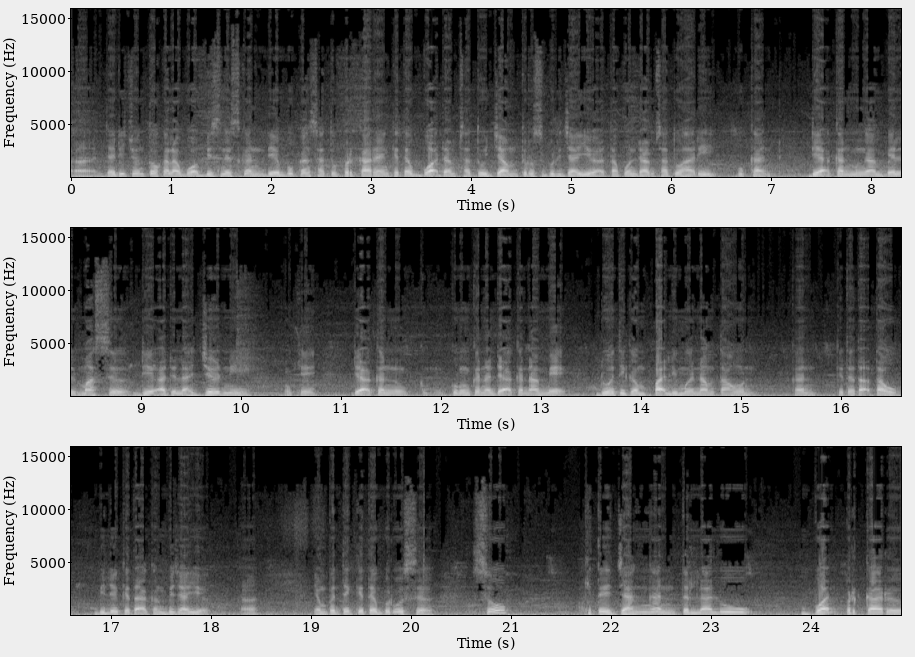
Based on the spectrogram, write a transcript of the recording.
ha, jadi contoh kalau buat bisnes kan dia bukan satu perkara yang kita buat dalam satu jam terus berjaya ataupun dalam satu hari. Bukan. Dia akan mengambil masa. Dia adalah journey okey? Dia akan kemungkinan dia akan ambil 2 3 4 5 6 tahun kan? Kita tak tahu bila kita akan berjaya ha? yang penting kita berusaha. So kita jangan terlalu buat perkara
